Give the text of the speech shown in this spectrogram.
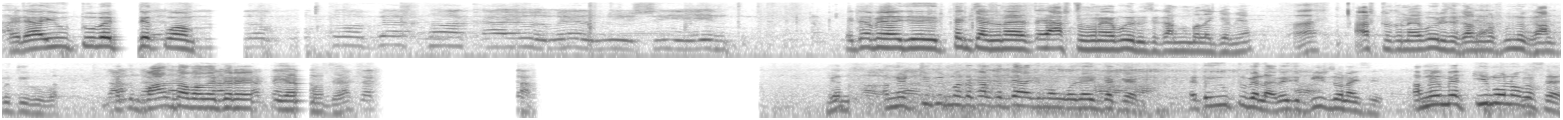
এটা ইউটিউবে দেখলাম এটা আমি তিন চারজন আষ্ট জন বই রয়েছে গান শুনবা লাগে আমি আষ্ট রয়েছে গান শুনবা সুন্দর গান করতে বাবা বাজনা বাজাই করে ইয়ার মধ্যে। আপনি টিভির মধ্যে কালকে দেখা গেল মঙ্গল যাই দেখেন এটা ইউটিউবে লাইভ এই যে বিশ জন আইছে। আপনি মিয়া কি মনে করছেন?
